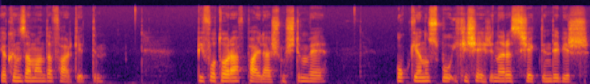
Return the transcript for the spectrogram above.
yakın zamanda fark ettim. Bir fotoğraf paylaşmıştım ve okyanus bu iki şehrin arası şeklinde bir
